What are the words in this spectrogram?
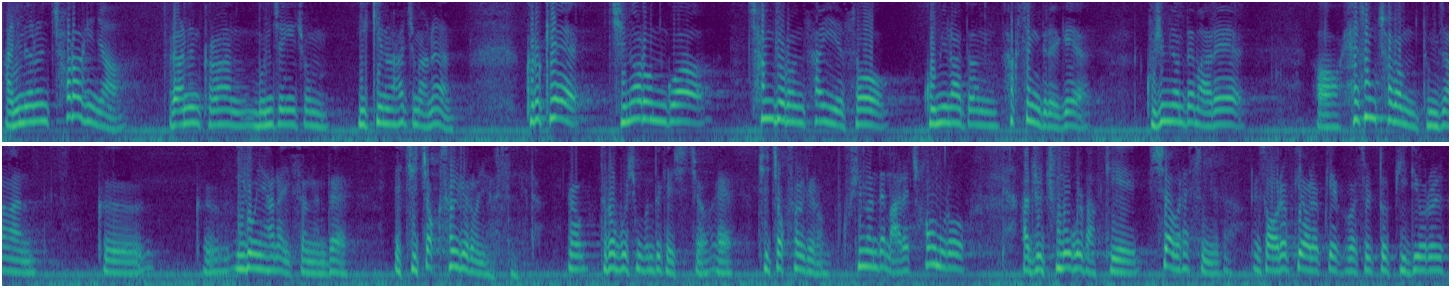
아니면은 철학이냐라는 그러한 논쟁이 좀 있기는 하지만은 그렇게 진화론과 창조론 사이에서 고민하던 학생들에게 90년대 말에 어, 해성처럼 등장한 그, 그 이론이 하나 있었는데 지적 설계론이었습니다. 들어보신 분도 계시죠? 예, 지적 설계론. 90년대 말에 처음으로 아주 주목을 받기 시작을 했습니다. 그래서 어렵게 어렵게 그것을 또 비디오를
